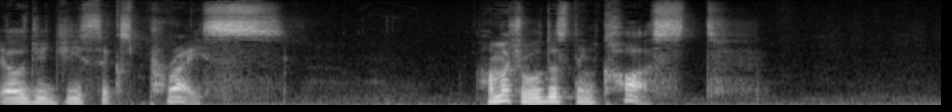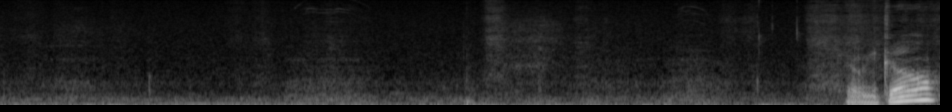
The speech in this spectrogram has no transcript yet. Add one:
LG G6 price. How much will this thing cost? Here we go.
